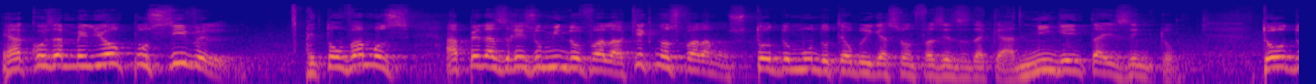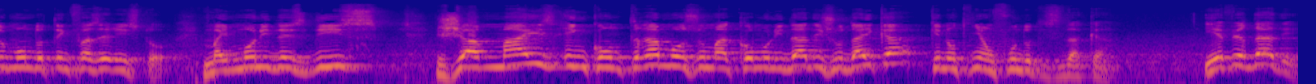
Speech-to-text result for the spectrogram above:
É a coisa melhor possível. Então vamos apenas resumindo falar. O que é que nós falamos? Todo mundo tem a obrigação de fazer isso daqui. Ninguém está isento. Todo mundo tem que fazer isto. Maimonides diz jamais encontramos uma comunidade judaica que não tinha um fundo de tzedakah. E é verdade,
